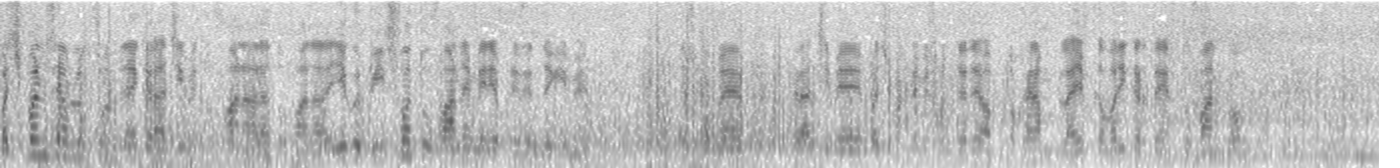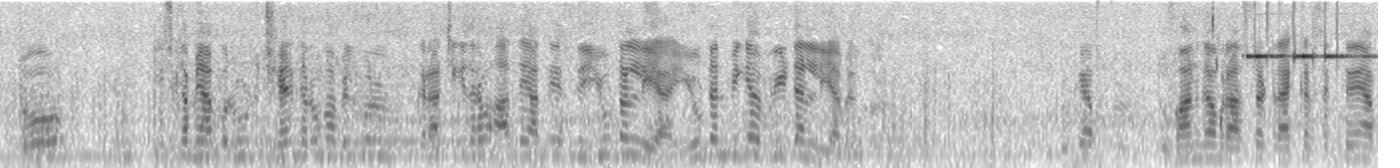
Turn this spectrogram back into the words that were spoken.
बचपन से हम लोग सुन रहे हैं कराची में तूफ़ान आ रहा है तूफ़ान आ रहा। है ये कोई बीसवा तूफ़ान है मेरी अपनी ज़िंदगी में। जिसको मैं कराची में, बचपन में भी सुनते थे। अब तो खैर हम लाइव कवर ही करते हैं इस तूफ़ान को। इसका मैं आपको रूट शेयर करूँगा। बिल्कुल कराची की तरफ़ आते आते इसने यू टर्न लिया है। यू टर्न भी क्या? वी टर्न लिया बिल्कुल। क्योंकि अब तूफ़ान का हम रास्ता ट्रैक कर सकते हैं। आप,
